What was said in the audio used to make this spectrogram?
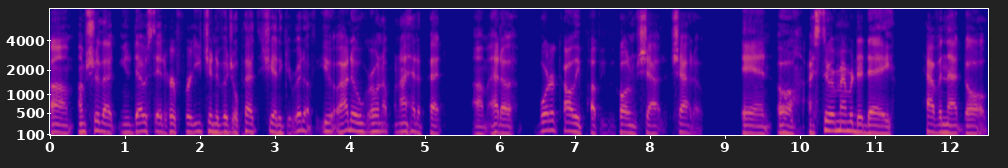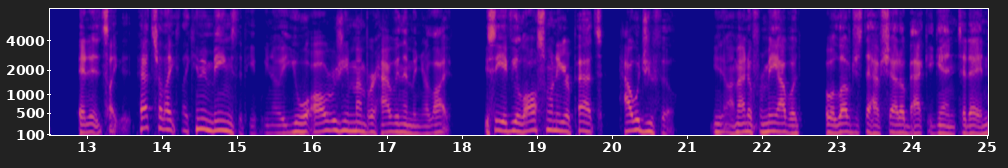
um, I'm sure that you know devastated her for each individual pet that she had to get rid of. You know, I know growing up when I had a pet, um, I had a border collie puppy. We called him Shadow, And oh, I still remember today having that dog. And it's like pets are like like human beings to people. You know, you will always remember having them in your life. You see, if you lost one of your pets, how would you feel? You know, I, mean, I know for me, I would I would love just to have Shadow back again today. And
